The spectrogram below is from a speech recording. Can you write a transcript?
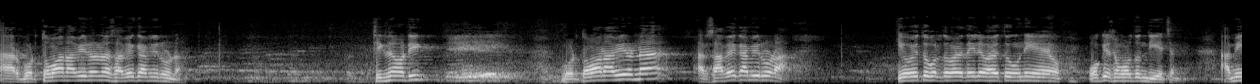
আর বর্তমান আমিরও না, সাবেক আমিরও না? ঠিক না ঠিক বর্তমান আমির না, আর সাবেক আমিরও না। কেউ হয়তো বলতে পারে, তাইলে হয়তো উনি, ওকে সমর্থন দিয়েছেন। আমি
